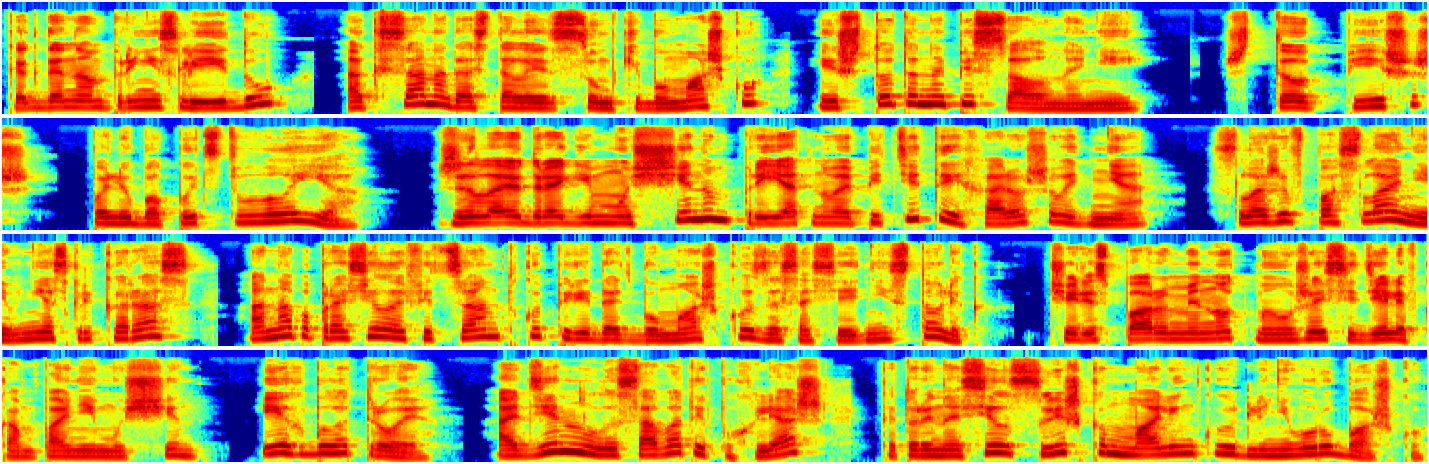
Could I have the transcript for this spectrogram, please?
Когда нам принесли еду, Оксана достала из сумки бумажку и что-то написала на ней. «Что пишешь?» Полюбопытствовала я. «Желаю дорогим мужчинам приятного аппетита и хорошего дня». Сложив послание в несколько раз, она попросила официантку передать бумажку за соседний столик. Через пару минут мы уже сидели в компании мужчин. Их было трое. Один лысоватый пухляж, который носил слишком маленькую для него рубашку.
